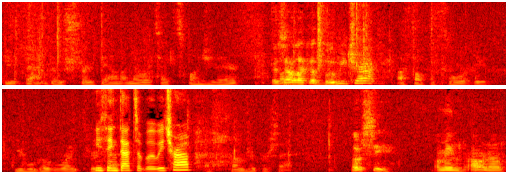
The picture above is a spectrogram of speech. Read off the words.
dude. That goes straight down. I know it's like spongy there. Is that like a booby trap? I felt the floor, dude. You will go right through. You think that? that's a booby trap? A hundred percent. Let's see. I mean, I don't know.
